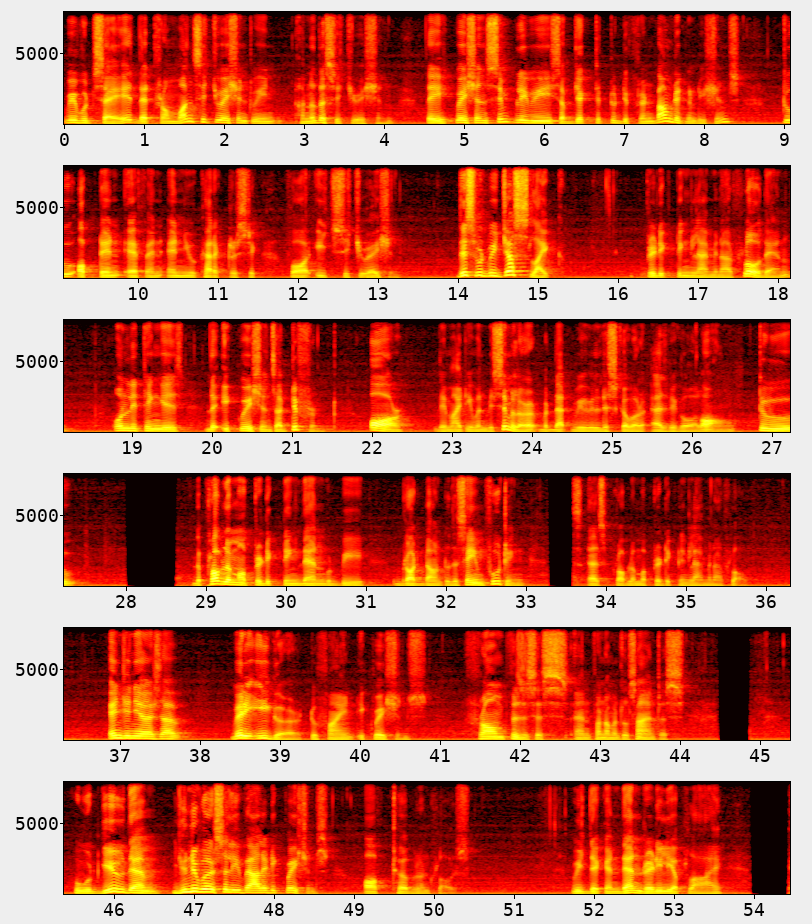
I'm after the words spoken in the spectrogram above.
we would say that from one situation to another situation, the equation simply be subjected to different boundary conditions to obtain f and nu characteristic for each situation. This would be just like predicting laminar flow then, only thing is the equations are different or they might even be similar, but that we will discover as we go along. To the problem of predicting then would be brought down to the same footing as problem of predicting laminar flow. Engineers are very eager to find equations from physicists and fundamental scientists who would give them universally valid equations of turbulent flows, which they can then readily apply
